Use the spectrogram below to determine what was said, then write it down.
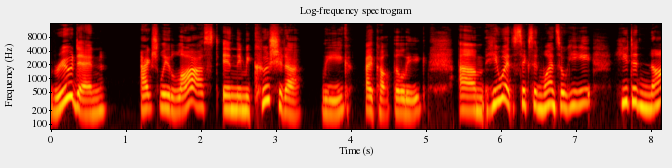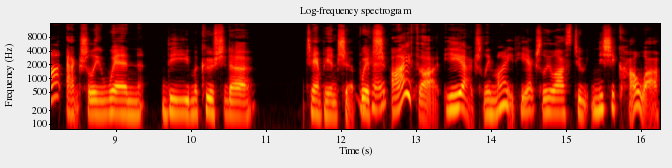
Ryuden actually lost in the Makushita League. I call it the league. Um, he went six and one, so he he did not actually win the Makushita championship, which Okay. I thought he actually might. He actually lost to Nishikawa,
